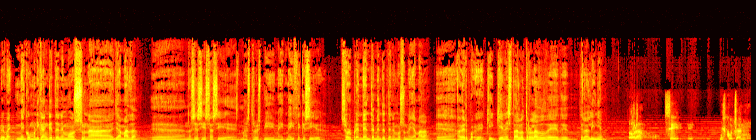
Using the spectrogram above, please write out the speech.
Pero me, me comunican que tenemos una llamada. eh, no sé si es así. El maestro Espi me, me dice que sí. Sorprendentemente tenemos una llamada. Eh, a ver, eh, ¿qui- ¿quién está al otro lado de, de- de la línea? Hola, sí, ¿me escuchan?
